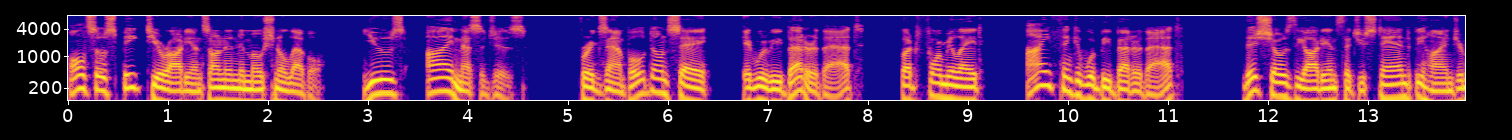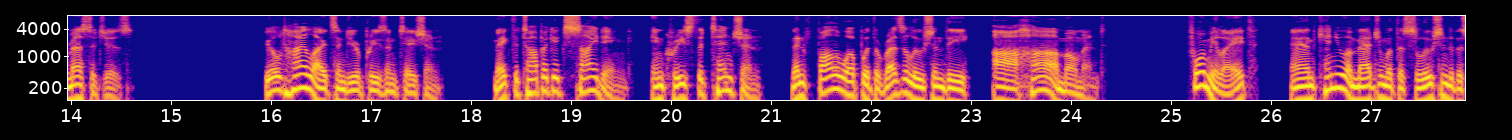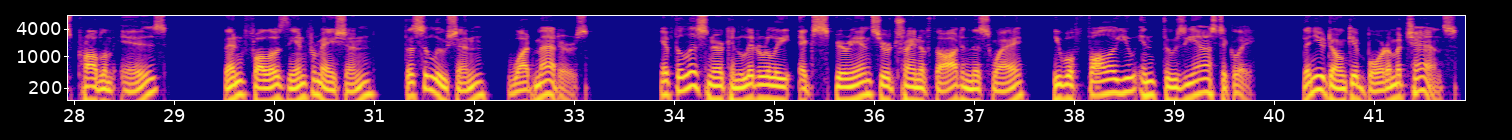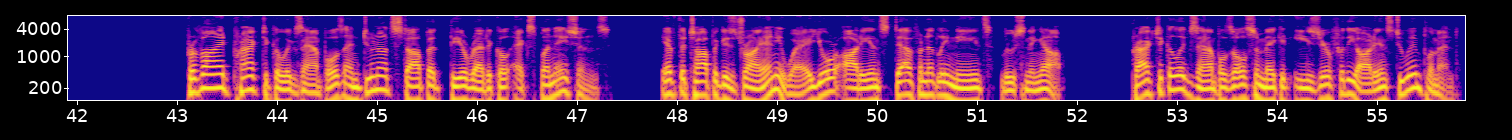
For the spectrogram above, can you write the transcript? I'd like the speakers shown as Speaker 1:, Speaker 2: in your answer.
Speaker 1: Also, speak to your audience on an emotional level. Use I messages. For example, don't say, it would be better that, but formulate, I think it would be better that. This shows the audience that you stand behind your messages. Build highlights into your presentation. Make the topic exciting, increase the tension, then follow up with the resolution, the aha moment. Formulate, and can you imagine what the solution to this problem is? Then follows the information, the solution, what matters. If the listener can literally experience your train of thought in this way, he will follow you enthusiastically. Then you don't give boredom a chance. Provide practical examples and do not stop at theoretical explanations. If the topic is dry anyway, your audience definitely needs loosening up. Practical examples also make it easier for the audience to implement.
